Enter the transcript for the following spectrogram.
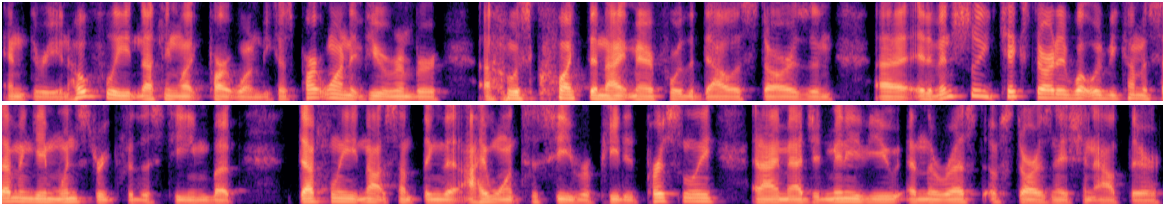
and three, and hopefully nothing like part one, because part one, if you remember, uh, was quite the nightmare for the Dallas Stars, and uh, it eventually kickstarted what would become a seven-game win streak for this team. But definitely not something that I want to see repeated personally, and I imagine many of you and the rest of Stars Nation out there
